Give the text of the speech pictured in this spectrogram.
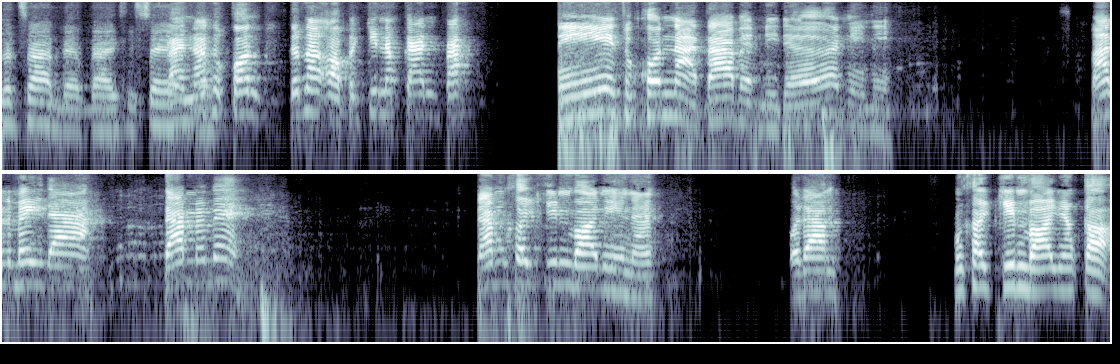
รสชาติแบบใดสิแซ่บไปนะทุกคนจะมาออกไปกินน้ำกันปะนี่ทุกคนหน้าตาแบบนี้เด้อนี่นี่มาไหม่ดาดำไหมแม่ดำเคยกินบอยนี่นะว่าดำมึงเคยกินบอยยังเกาะ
